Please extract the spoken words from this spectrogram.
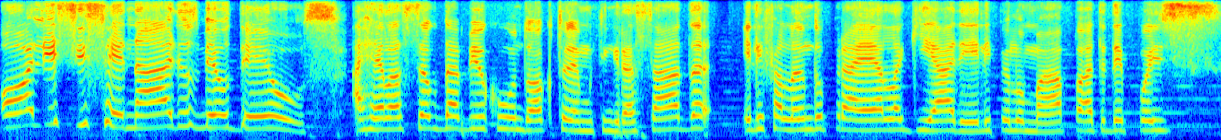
Olha esses cenários, meu Deus! A relação da Bill com o Doctor é muito engraçada. Ele falando pra ela guiar ele pelo mapa até depois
